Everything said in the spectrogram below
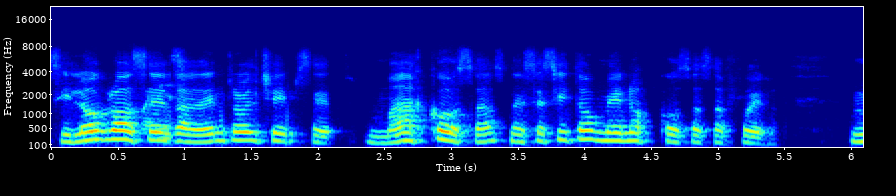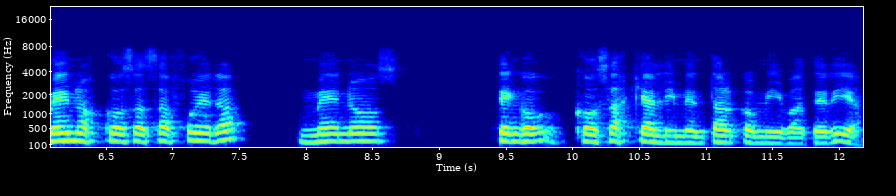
Si logro hacer adentro del chipset más cosas, necesito menos cosas afuera. Menos cosas afuera, menos tengo cosas que alimentar con mi batería.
